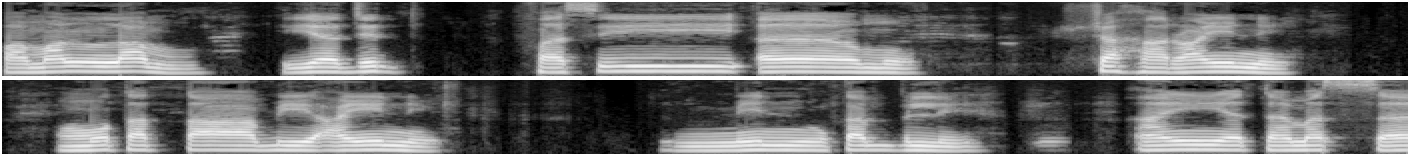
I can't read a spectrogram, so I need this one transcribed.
ফামাল্লাম ইয়াজিদ ফাসিয়ামু শাহরাইনি মুতাতাবিআইনি মিন কাবলি আন ইয়াতামাসসা।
